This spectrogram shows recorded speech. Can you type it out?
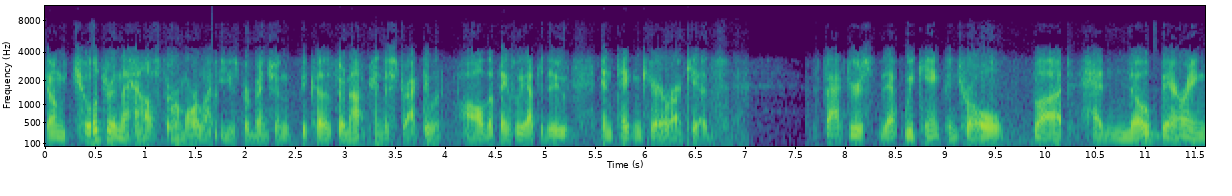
young children in the house, they were more likely to use prevention because they're not being distracted with all the things we have to do and taking care of our kids. Factors that we can't control but had no bearing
